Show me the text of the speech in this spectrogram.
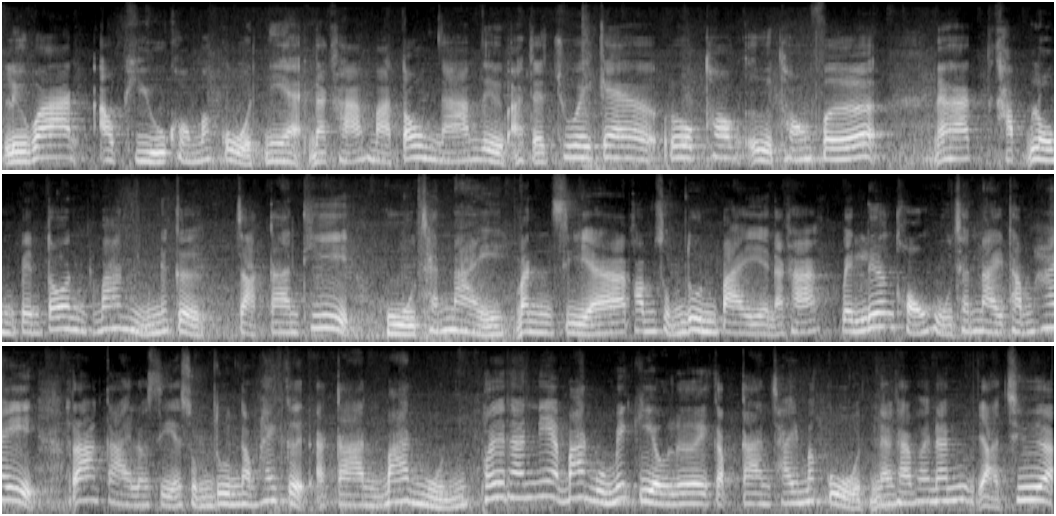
หรือว่าเอาผิวของมะกรูดเนี่ยนะคะ มาต้มน้ำดื่มอาจจะช่วยแก้โรคท้องอืดท้องเฟ้อ นะคะขับลมเป็นต้นบ้านหมุนเนี่ยเกิดจากการที่หูชั้นใน มันเสียความสมดุลไปนะคะ เป็นเรื่องของหูชั้นในทำให้ร่างกายเราเสียสมดุลทำให้เกิดอาการบ้านหมุน เพราะฉะนั้นเนี่ยบ้านหมุนไม่เกี่ยวเลยกับการใช้มะกรูดนะคะ เพราะฉะนั้นอย่าเชื่อ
